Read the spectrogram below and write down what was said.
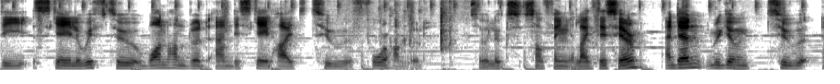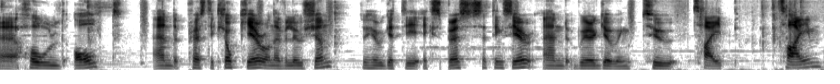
the scale width to 100 and the scale height to 400 so it looks something like this here. And then we're going to uh, hold alt and press the clock here on evolution so here we get the express settings here and we're going to type time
